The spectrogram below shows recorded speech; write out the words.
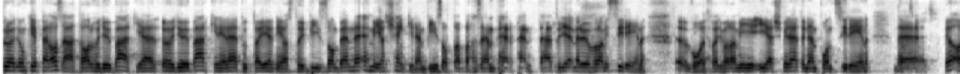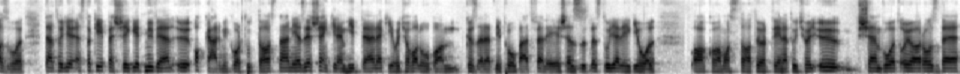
tulajdonképpen azáltal, hogy ő, bárki el, hogy ő bárkinél el tudta érni azt, hogy bízzon benne, emiatt senki nem bízott abban az emberben. Tehát ugye, mert ő valami szirén volt, Igen. vagy valami ilyesmi, lehet, hogy nem pont szirén, de, de az volt. Ja, az volt. Tehát, hogy ezt a képességét, mivel ő akármikor tudta használni, ezért senki nem hitte el neki, hogyha valóban közeledni próbált felé, és ez, ezt úgy elég jól alkalmazta a történet, úgyhogy ő sem volt olyan rossz, de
